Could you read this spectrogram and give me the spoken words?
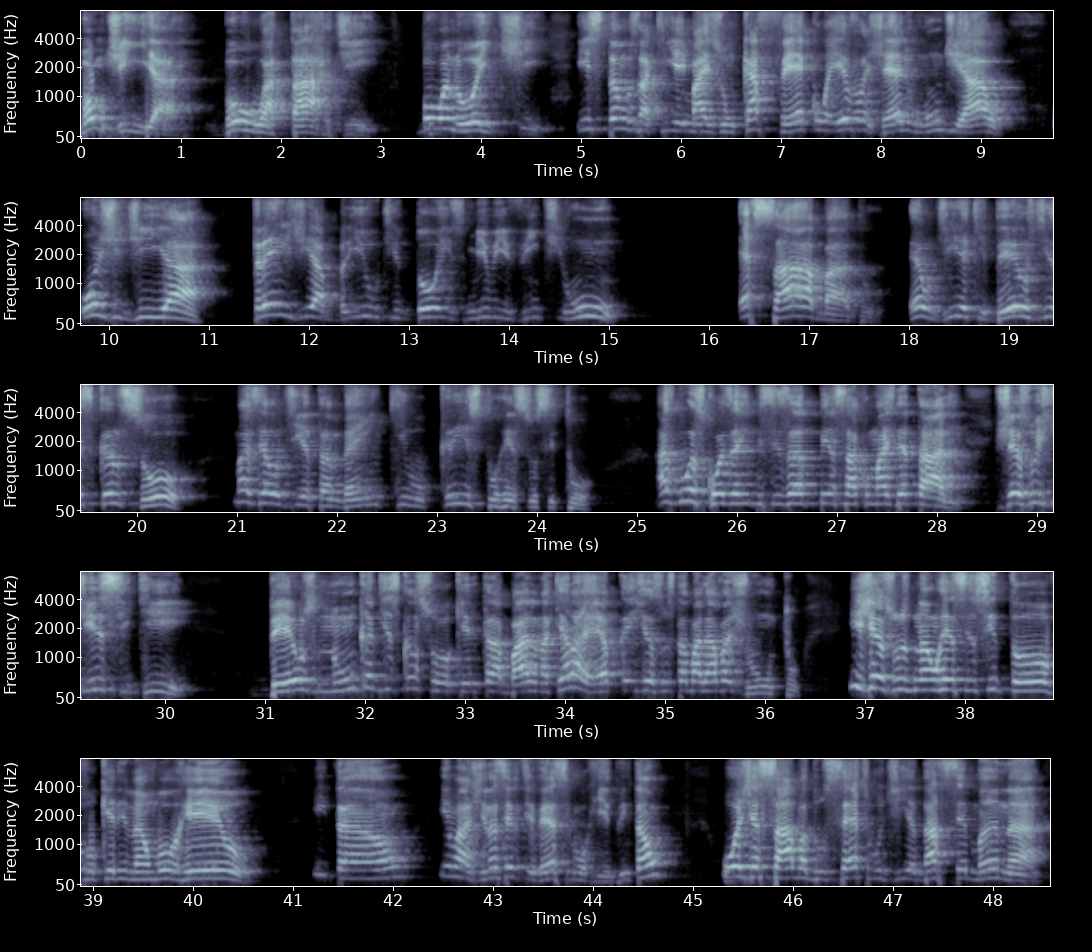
Bom dia, boa tarde, boa noite. Estamos aqui em mais um Café com Evangelho Mundial. Hoje, dia 3 de abril de 2021. É sábado, é o dia que Deus descansou, mas é o dia também que o Cristo ressuscitou. As duas coisas a gente precisa pensar com mais detalhe. Jesus disse que Deus nunca descansou, que ele trabalha naquela época e Jesus trabalhava junto. E Jesus não ressuscitou, porque ele não morreu. Então, imagina se ele tivesse morrido. Então, hoje é sábado, o sétimo dia da semana.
